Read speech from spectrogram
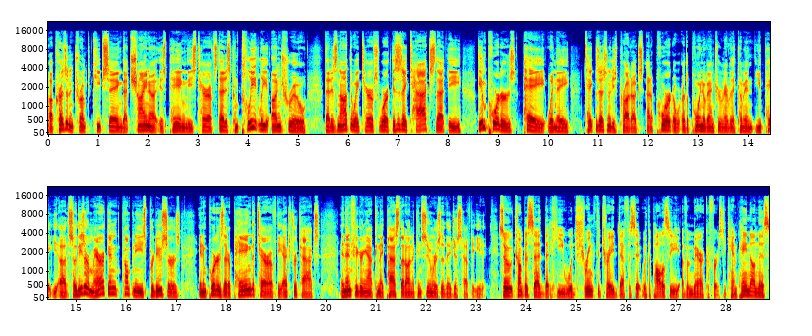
Uh, President Trump keeps saying that China is paying these tariffs. That is completely untrue. That is not the way tariffs work. This is a tax that the importers pay when they take possession of these products at a port or, or the point of entry whenever they come in. You pay. Uh, so these are American companies, producers, and importers that are paying the tariff, the extra tax, and then figuring out can they pass that on to consumers or they just have to eat it. So Trump has said that he would shrink the trade deficit with a policy of America first. He campaigned on this,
